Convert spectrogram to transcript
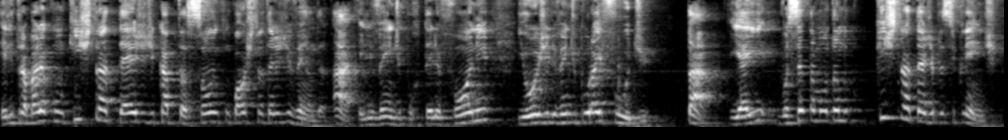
ele trabalha com que estratégia de captação e com qual estratégia de venda? Ah, ele vende por telefone e hoje ele vende por iFood. Tá. E aí você está montando que estratégia para esse cliente?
